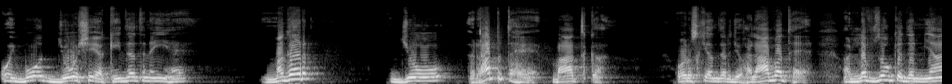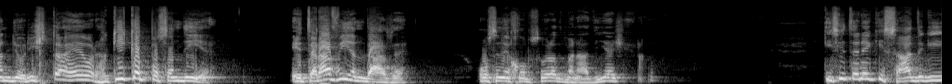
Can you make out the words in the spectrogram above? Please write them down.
कोई बहुत जोश, अकीदत नहीं है, मगर जो रब्त है बात का और उसके अंदर जो हलावत है और लफ्ज़ों के दरमियान जो रिश्ता है और हकीकत पसंदी है, एतराफ़ी अंदाज है, उसने खूबसूरत बना दिया शेर को। इसी तरह की सादगी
